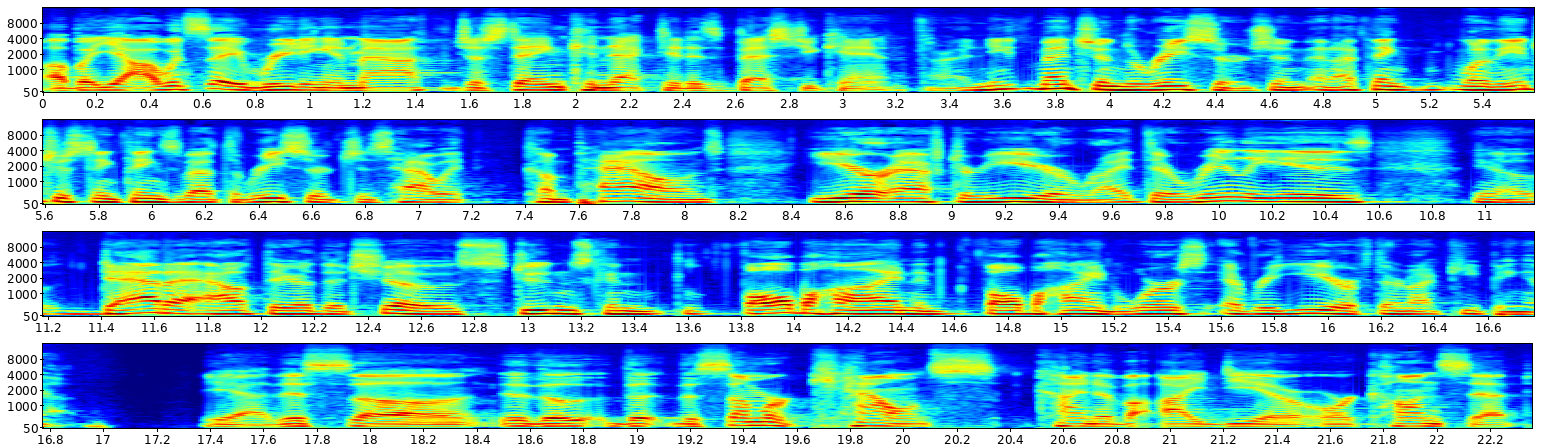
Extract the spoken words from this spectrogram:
Uh, but yeah, I would say reading and math, just staying connected as best you can. And you've mentioned the research, and, and I think one of the interesting things about the research is how it compounds year after year, right? There really is, you know, data out there that shows students can fall behind and fall behind worse every year if they're not keeping up. Yeah, this uh, the, the the summer counts kind of idea or concept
